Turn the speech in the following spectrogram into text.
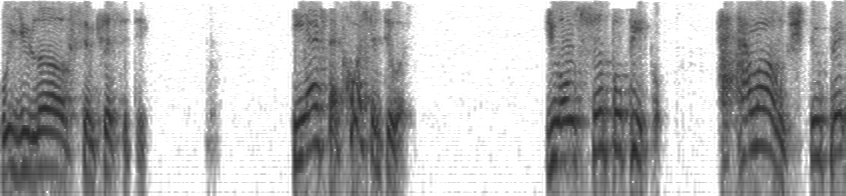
will you love simplicity? He asked that question to us. You old simple people. How long, stupid,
